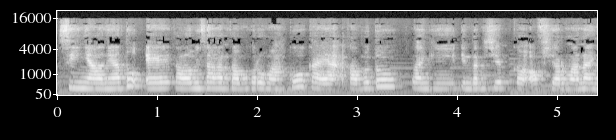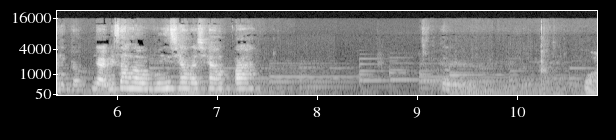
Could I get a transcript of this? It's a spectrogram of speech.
sinyalnya tuh eh kalau misalkan kamu ke rumahku kayak kamu tuh lagi internship ke offshore mana gitu nggak bisa ngehubungin siapa-siapa gitu. wah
